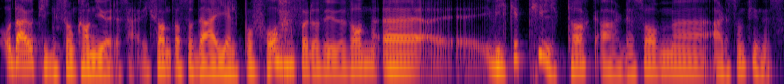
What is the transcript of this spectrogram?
og det er jo ting som kan gjøres her. ikke sant? Altså Det er hjelp å få, for å si det sånn. Eh, hvilke tiltak er det som, er det som finnes?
